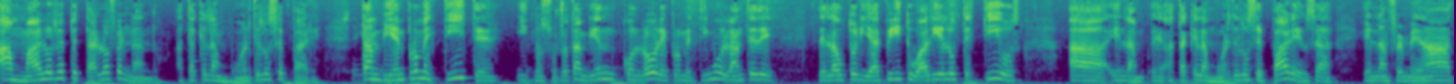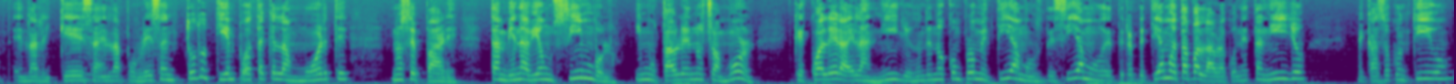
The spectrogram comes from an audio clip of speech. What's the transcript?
amarlo, respetarlo a Fernando, hasta que la muerte lo separe. También prometiste, y nosotros también con Lore prometimos delante de, de la autoridad espiritual y de los testigos, a- en la- eh, hasta que la muerte los separe, o sea, en la enfermedad, en la riqueza, en la pobreza, en todo tiempo hasta que la muerte nos separe. También había un símbolo inmutable de nuestro amor, que cuál era el anillo, donde nos comprometíamos, decíamos, repetíamos esta palabra, con este anillo me caso contigo,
